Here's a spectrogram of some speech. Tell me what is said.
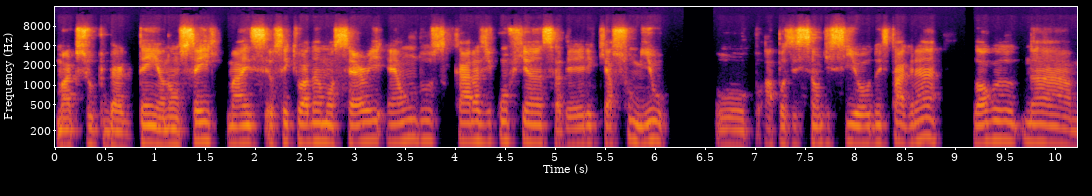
Mark Zuckerberg tem, eu não sei, mas eu sei que o Adam Mosseri é um dos caras de confiança dele que assumiu o, a posição de CEO do Instagram logo na,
